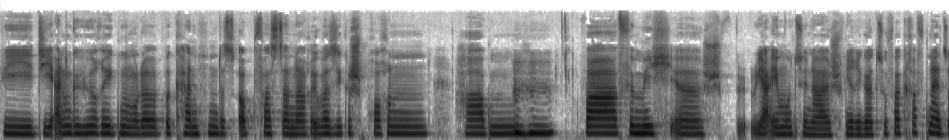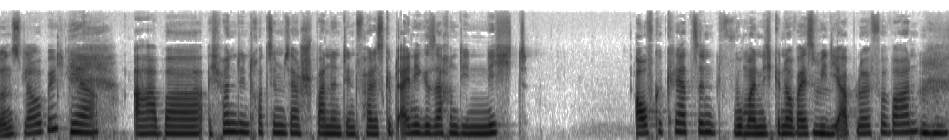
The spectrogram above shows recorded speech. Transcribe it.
wie die Angehörigen oder Bekannten des Opfers danach über sie gesprochen haben. War für mich äh, ja emotional schwieriger zu verkraften als sonst, glaube ich. Ja. Aber ich fand den trotzdem sehr spannend, den Fall. Es gibt einige Sachen, die nicht aufgeklärt sind, wo man nicht genau weiß, wie die Abläufe waren,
